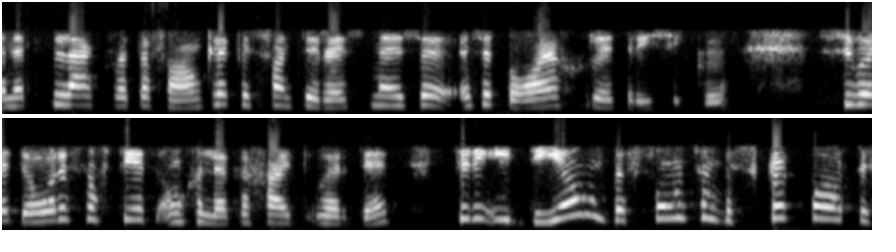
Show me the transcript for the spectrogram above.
in 'n plek wat afhanklik is van toerisme is 'n is 'n baie groot risiko. So daar is nog steeds ongelukkigheid oor dit. So die idee om befondsing beskikbaar te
